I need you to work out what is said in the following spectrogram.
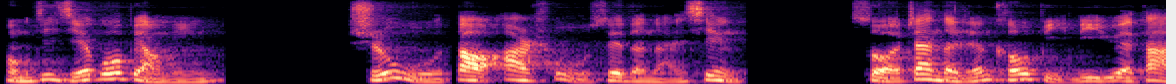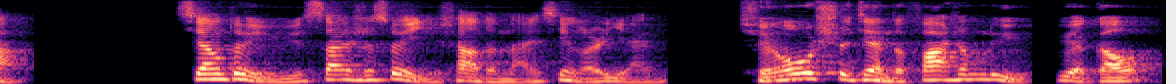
统计结果表明，十五到二十五岁的男性所占的人口比例越大，相对于三十岁以上的男性而言，群殴事件的发生率越高。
